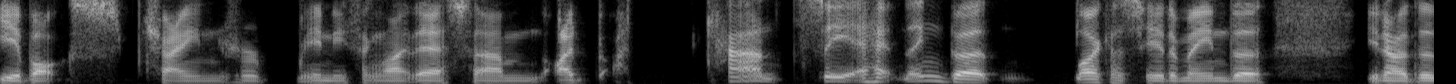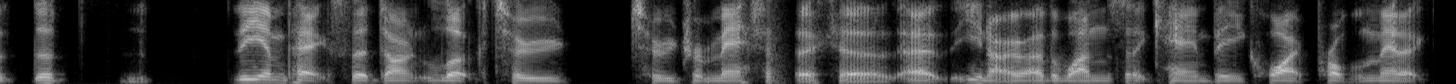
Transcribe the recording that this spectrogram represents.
gearbox change or anything like that. Um, I, I can't see it happening, but like I said, I mean the, you know, the the the impacts that don't look too too dramatic, uh, uh, you know, are the ones that can be quite problematic.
